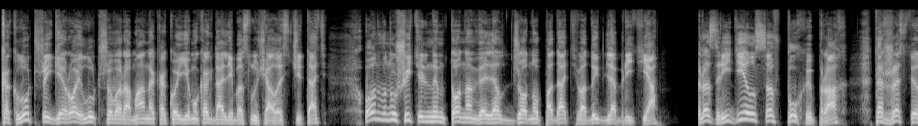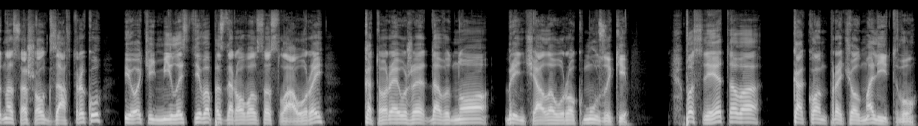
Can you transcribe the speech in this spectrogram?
как лучший герой лучшего романа, какой ему когда-либо случалось читать. Он внушительным тоном велел Джону подать воды для бритья, разрядился в пух и прах, торжественно сошел к завтраку и очень милостиво поздоровался с Лаурой, которая уже давно бренчала урок музыки. После этого, как он прочел молитву,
